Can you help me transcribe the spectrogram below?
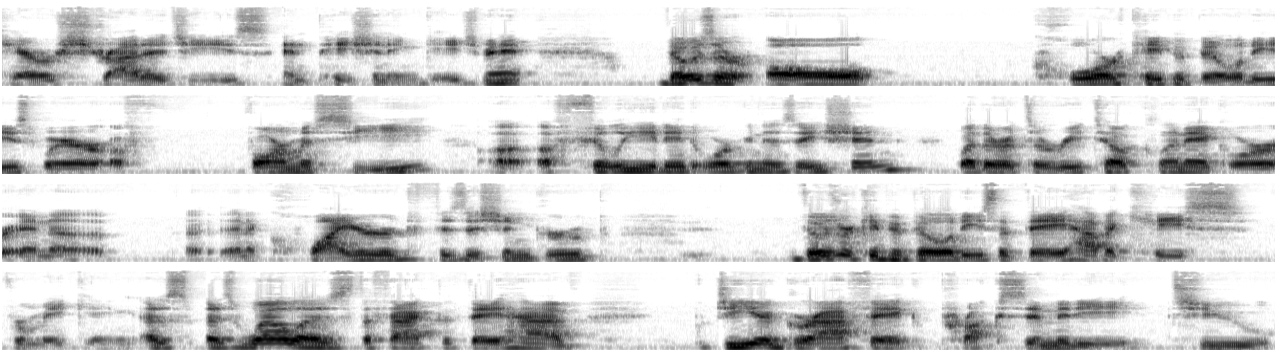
care strategies and patient engagement. Those are all core capabilities where a pharmacy uh, affiliated organization, whether it's a retail clinic or an, a, an acquired physician group, those are capabilities that they have a case for making, as, as well as the fact that they have geographic proximity to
